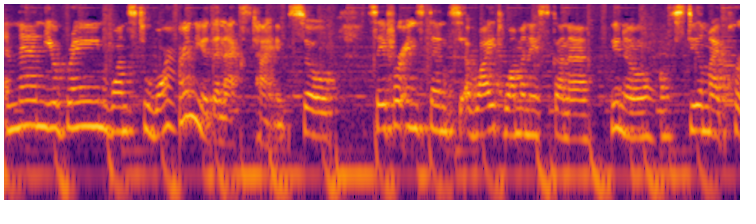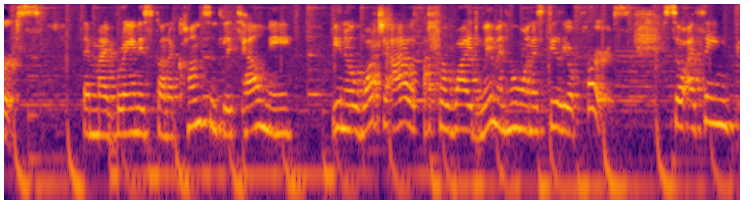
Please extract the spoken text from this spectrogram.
and then your brain wants to warn you the next time. So, say for instance, a white woman is gonna, you know, steal my purse then my brain is going to constantly tell me, you know, watch out for white women who want to steal your purse. So I think,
